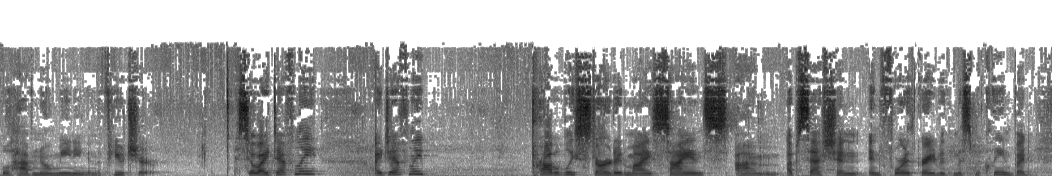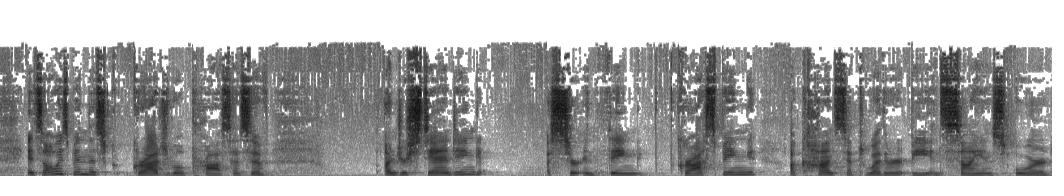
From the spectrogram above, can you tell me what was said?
will have no meaning in the future. So I definitely, I definitely probably started my science um, obsession in fourth grade with Miss McLean, but it's always been this gradual process of understanding a certain thing, grasping a concept, whether it be in science or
